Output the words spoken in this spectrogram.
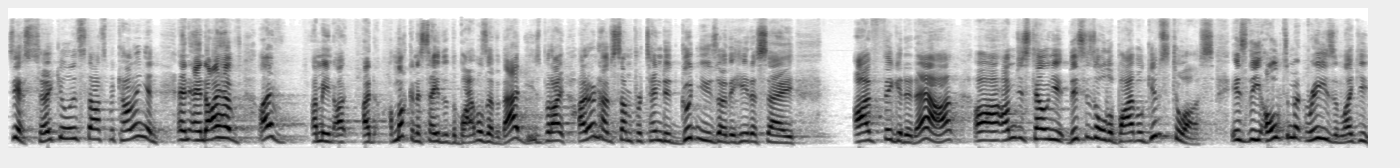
See how circular it starts becoming? And, and, and I have, I have, I mean, I, I, am not going to say that the Bible's ever bad news, but I, I don't have some pretended good news over here to say, I've figured it out. Uh, I'm just telling you, this is all the Bible gives to us, is the ultimate reason. Like you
